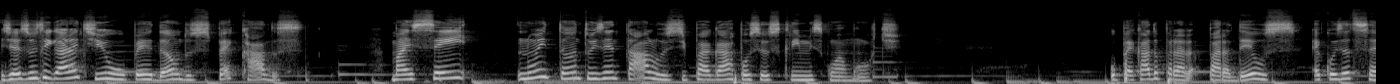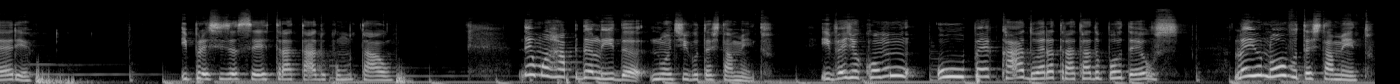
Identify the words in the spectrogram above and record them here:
Jesus lhe garantiu o perdão dos pecados, mas sem, no entanto, isentá-los de pagar por seus crimes com a morte. O pecado para, para Deus é coisa séria e precisa ser tratado como tal. Dê uma rápida lida no Antigo Testamento e veja como o pecado era tratado por Deus. Leia o Novo Testamento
